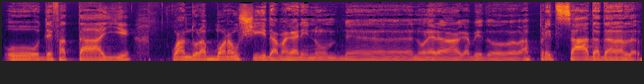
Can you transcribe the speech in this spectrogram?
o dei fattagli quando la buona uscita magari non, eh, non era capito, apprezzata dal-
